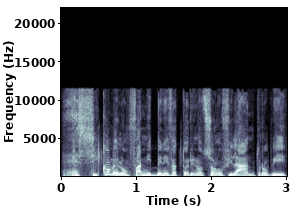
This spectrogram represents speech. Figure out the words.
eh, siccome non fanno i benefattori, non sono filantropi,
